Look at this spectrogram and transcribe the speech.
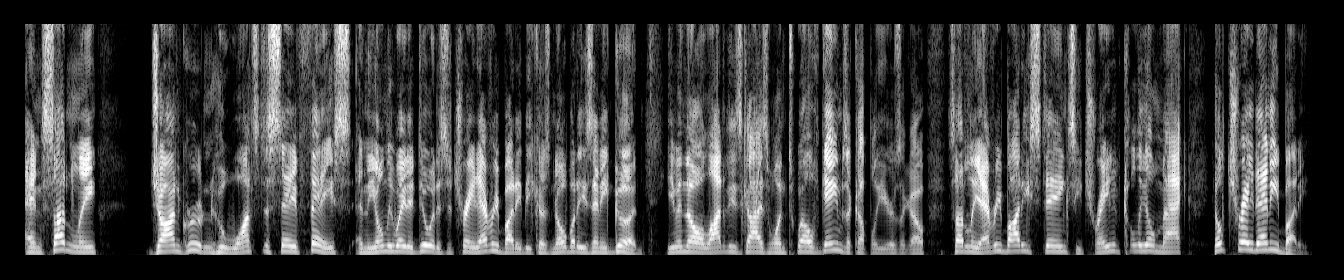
And suddenly, Jon Gruden, who wants to save face, and the only way to do it is to trade everybody because nobody's any good. Even though a lot of these guys won 12 games a couple years ago, suddenly everybody stinks. He traded Khalil Mack. He'll trade anybody.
